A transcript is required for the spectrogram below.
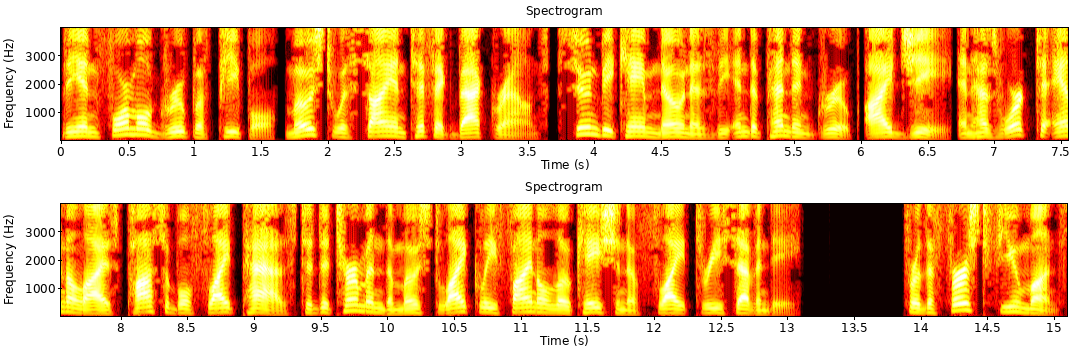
The informal group of people, most with scientific backgrounds, soon became known as the Independent Group and has worked to analyze possible flight paths to determine the most likely final location of Flight 370. For the first few months,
